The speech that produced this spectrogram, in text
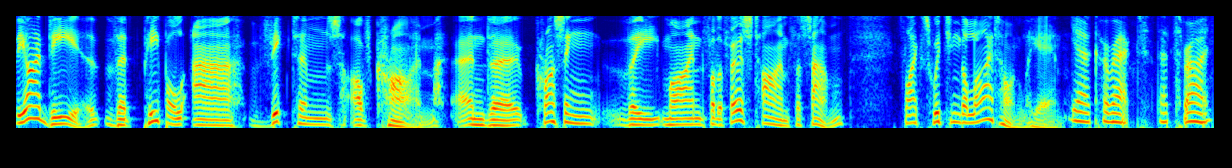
The idea that people are victims of crime and uh, crossing the mind for the first time for some, it's like switching the light on, Leanne. Yeah, correct. That's right.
